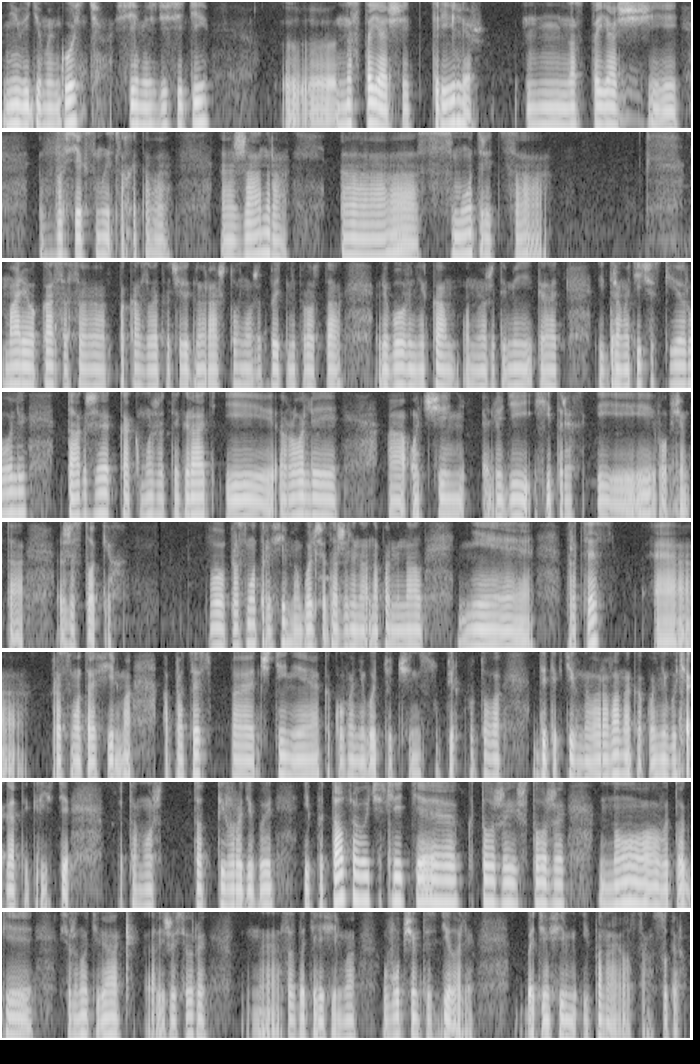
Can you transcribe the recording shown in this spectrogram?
невидимый гость семь из десяти настоящий триллер настоящий во всех смыслах этого жанра смотрится. Марио касас показывает в очередной раз что он может быть не просто любовником он может играть и драматические роли так же как может играть и роли очень людей хитрых и в общем-то жестоких. В просмотре фильма больше даже не напоминал не процесс просмотра фильма а процесс чтения какого-нибудь очень супер крутого детективного романа какой-нибудь агаты кристи. Потому что ты вроде бы и пытался вычислить кто же и что же но в итоге все равно тебя режиссеры создатели фильма в общем-то сделали. Этим фильм и понравился. Супер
